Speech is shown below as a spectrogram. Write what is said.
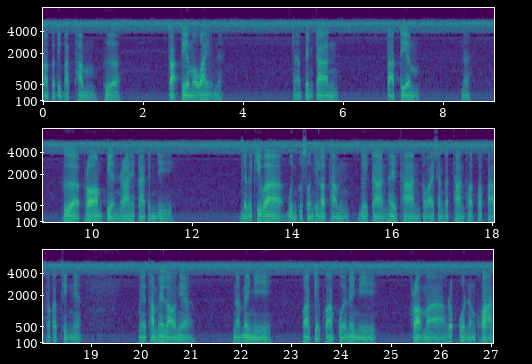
มาปฏิบัติธรรมเพื่อตระเตรียมเอาไว้นะนะเป็นการตระเตรียมนะ เพื่อพร้อมเปลี่ยนร้ายให้กลายเป็นดี อย่าไปคิดว่าบุญกุศลที่เราทำด้วยการให้ทาน ถวายสังฆทานทอดพระป่าทอดกฐินเนี่ยมันจะทำให้เราเนี่ยนะไม่มีความเจ็บความป่วยไม่มีเคราะห์มารบกวนนังควาน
